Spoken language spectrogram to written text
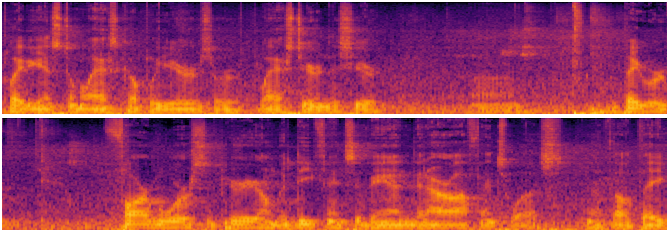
played against him the last couple of years or last year and this year. Uh, they were far more superior on the defensive end than our offense was. I thought they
